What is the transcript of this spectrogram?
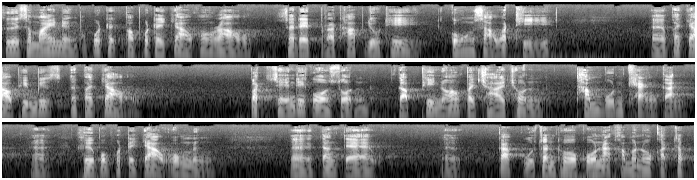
คือสมัยหนึ่งพระพุทธพระพุทธเจ้าของเราเสด็จประทับอยู่ที่กรุงสาวัตถีพระเจ้าพิมพิพระเจ้า ปัดเสนที่โกศลกับพี่น้องประชาชนทำบุญแข่งกันคือพระพุทธเจ้าองค์หนึ่งตั้งแต่กักกุสันโธโกนะคมโนกัจโป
